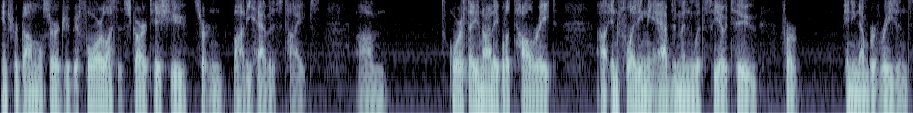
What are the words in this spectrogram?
intra-abdominal surgery before, lots of scar tissue, certain body habitus types, um, or if they're not able to tolerate uh, inflating the abdomen with CO2 for any number of reasons,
